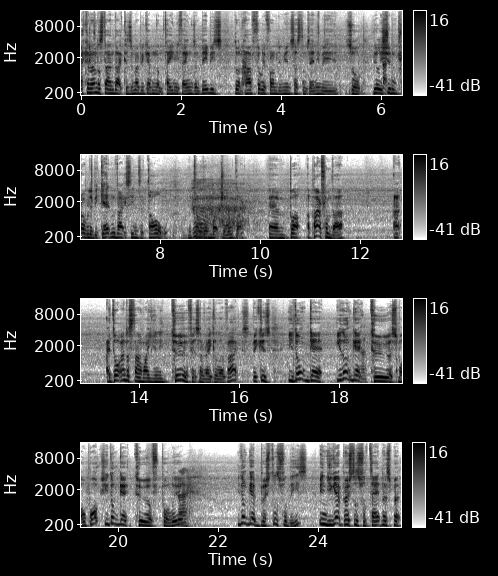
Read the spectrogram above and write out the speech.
I can understand that because they might be giving them tiny things, and babies don't have fully formed immune systems anyway, so really shouldn't probably be getting vaccines at all until they're much older. Um, but apart from that, I I don't understand why you need two if it's a regular vax because you don't get you don't get two of smallpox, you don't get two of polio, you don't get boosters for these. I mean, you get boosters for tetanus, but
